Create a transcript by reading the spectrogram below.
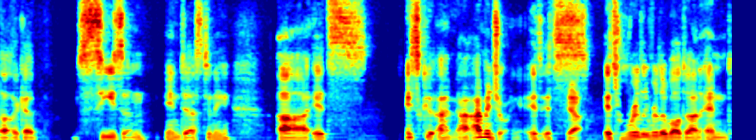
uh, like a season in Destiny. Uh it's it's good. I'm I'm enjoying it. It's it's Yeah. it's really really well done and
